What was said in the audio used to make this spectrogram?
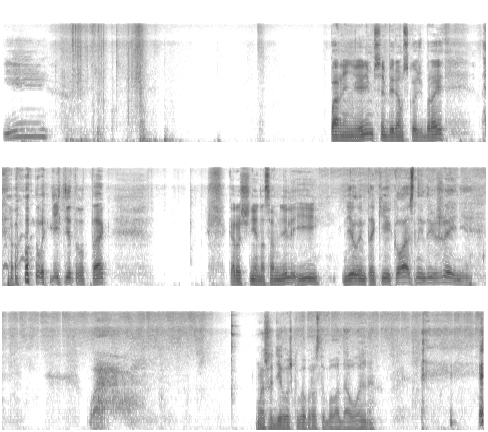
и... Парни, не ленимся, берем скотч Брайт. Он выглядит вот так. Короче, не, на самом деле, и делаем такие классные движения. Вау. Ваша девушка бы просто была довольна.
